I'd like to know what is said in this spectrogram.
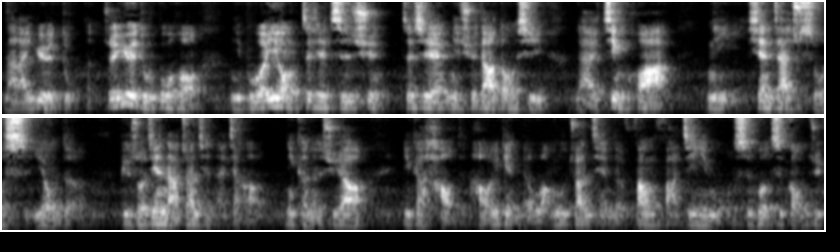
拿来阅读的，所以阅读过后，你不会用这些资讯、这些你学到的东西来净化你现在所使用的。比如说，今天拿赚钱来讲好了，你可能需要一个好的、好一点的网络赚钱的方法、经营模式或者是工具。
